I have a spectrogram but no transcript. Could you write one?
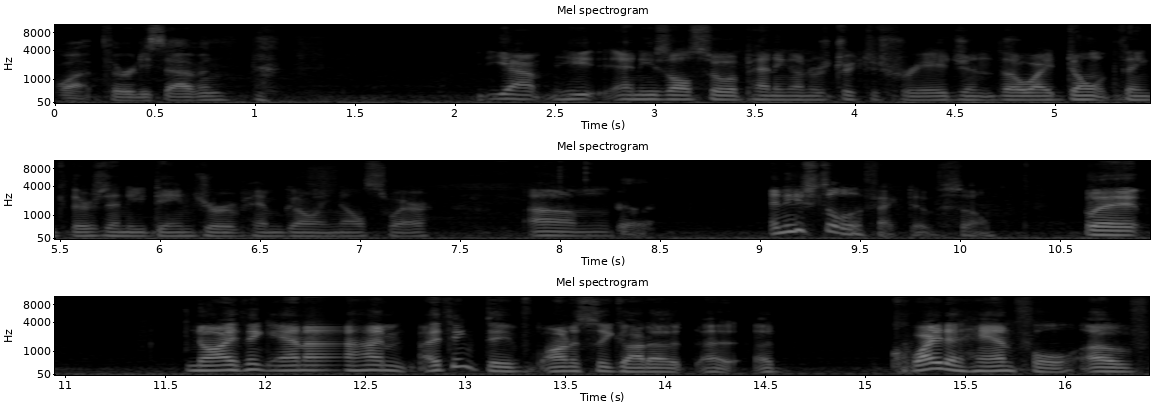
What thirty seven? Yeah, he and he's also a pending unrestricted free agent, though I don't think there's any danger of him going elsewhere. Um, Sure. And he's still effective, so. But no, I think Anaheim. I think they've honestly got a, a, a quite a handful of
